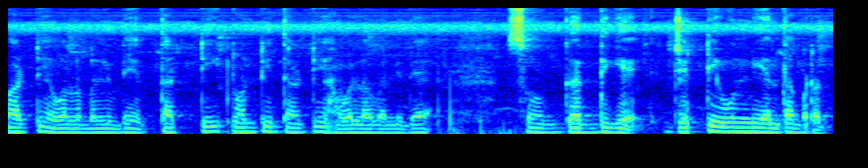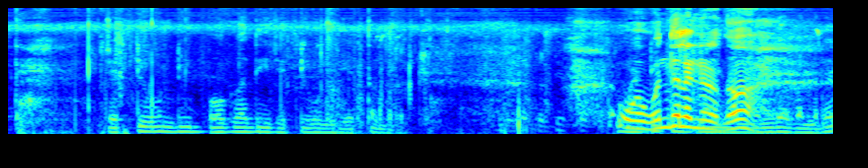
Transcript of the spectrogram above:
ಫಾರ್ಟಿ ಅವೈಲಬಲ್ ಇದೆ ತರ್ಟಿ ಟ್ವೆಂಟಿ ತರ್ಟಿ ಅವೈಲಬಲ್ ಇದೆ ಸೊ ಗದ್ದಿಗೆ ಜಟ್ಟಿ ಉಂಡಿ ಅಂತ ಬರುತ್ತೆ. ಜಟ್ಟಿ ಉಂಡಿ ಬೋಗದಿ ಜಟ್ಟಿ ಉಂಡಿ ಅಂತ ಬರುತ್ತೆ. ಒಂದೇ ಲೈನ್ ಇರೋದು? ಮುಂದೆ ಬಂದರೆ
